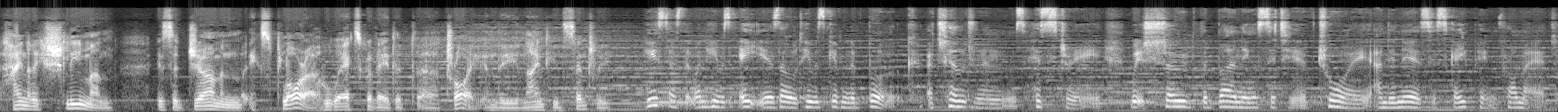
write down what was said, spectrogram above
Heinrich Schliemann is a German explorer who excavated uh, Troy in the 19th century. He says that when he was eight years old, he was given a book, a children's history, which showed the burning city of Troy and Aeneas escaping from it.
